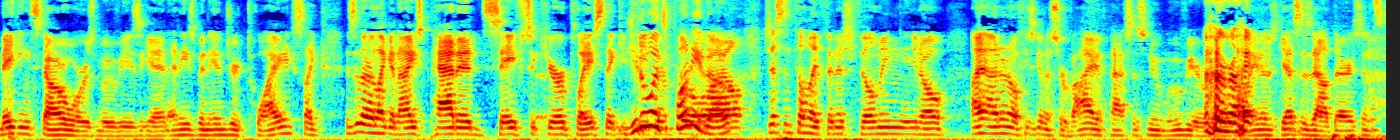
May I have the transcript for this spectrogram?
making Star Wars movies again, and he's been injured twice. Like, isn't there like a nice padded, safe, secure place they can? You know what's funny, though? while, Just until they finish filming, you know. I, I don't know if he's going to survive past this new movie or whatever. Right. Like, there's guesses out there since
